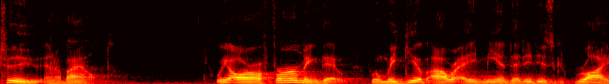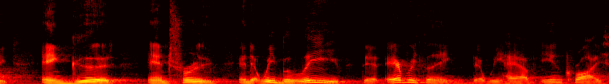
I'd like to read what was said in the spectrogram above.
to and about. We are affirming that when we give our amen, that it is right and good and true, and that we believe that everything that we have in Christ,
